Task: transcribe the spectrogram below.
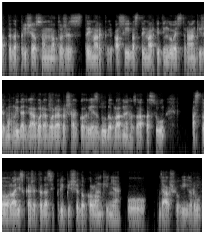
a teda prišiel som na to, že z tej mark- asi iba z tej marketingovej stránky, že mohli dať Gábora Boraroša ako hviezdu do hlavného zápasu a z toho hľadiska, že teda si pripíše do kolónky nejakú ďalšiu výhru.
